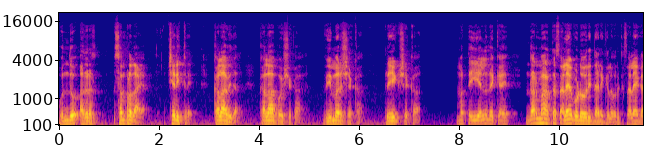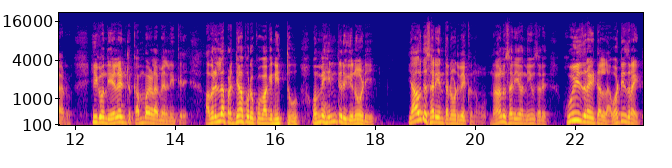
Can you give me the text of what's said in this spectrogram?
ಒಂದು ಅದರ ಸಂಪ್ರದಾಯ, ಚರಿತ್ರೆ, ಕಲಾವಿದ, ಕಲಾಪೋಷಕ, ವಿಮರ್ಶಕ, ಪ್ರೇಕ್ಷಕ, ಮತ್ತು ಈ ಎಲ್ಲದಕ್ಕೆ ಧರ್ಮಾರ್ಥ ಸಲಹೆ ಕೊಡುವವರಿದ್ದಾರೆ ಕೆಲವರು, ಸಲಹೆಗಾರರು. ಹೀಗೊಂದು ಏಳೆಂಟು ಕಂಬಗಳ ಮೇಲೆ ನಿಂತಿದೆ. ಅವರೆಲ್ಲ ಪ್ರಜ್ಞಾಪೂರ್ವಕವಾಗಿ ನಿಂತು ಒಮ್ಮೆ ಹಿಂತಿರುಗಿ ನೋಡಿ, ಯಾವುದು ಸರಿ ಅಂತ ನೋಡಬೇಕು ನಾವು? ನಾನು ಸರಿಯೋ, ನೀವು ಸರಿ ಹೂ ಈಸ್ ರೈಟ್ ಅಲ್ಲ ವಾಟ್ ಈಸ್ ರೈಟ್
